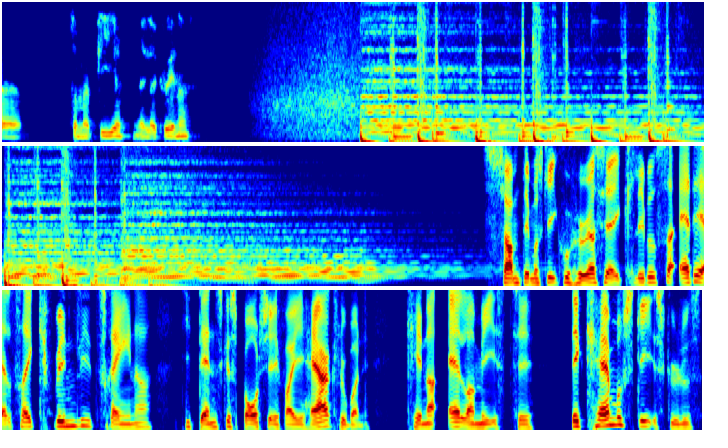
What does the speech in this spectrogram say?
øh, som er piger eller kvinder. Som det måske kunne høres her i klippet, så er det altså ikke kvindelige trænere, de danske sportschefer i herreklubberne kender allermest til. Det kan måske skyldes,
